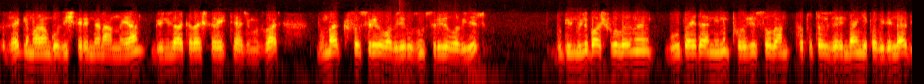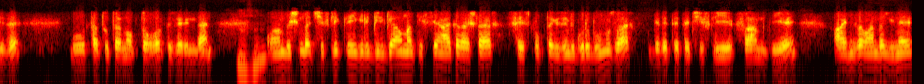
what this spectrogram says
özellikle marangoz işlerinden anlayan gönüllü arkadaşlara ihtiyacımız var. Bunlar kısa süreli olabilir, uzun süreli olabilir. Bu gönüllü başvurularını Buğday Derneği'nin projesi olan Tatuta üzerinden yapabilirler bize. Bu tatuta.org üzerinden. Hı hı. Onun dışında çiftlikle ilgili bilgi almak isteyen arkadaşlar Facebook'ta bizim bir grubumuz var. Dedetepe Çiftliği Farm diye. Aynı zamanda yine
